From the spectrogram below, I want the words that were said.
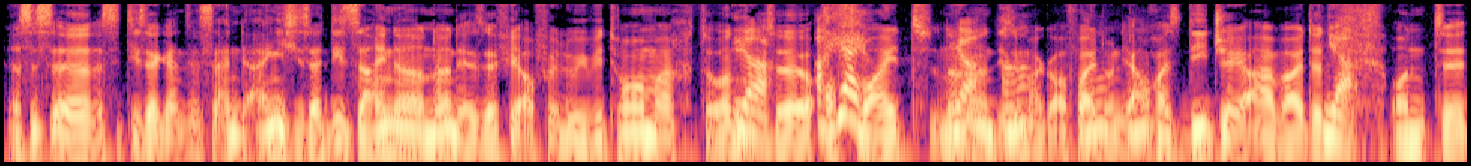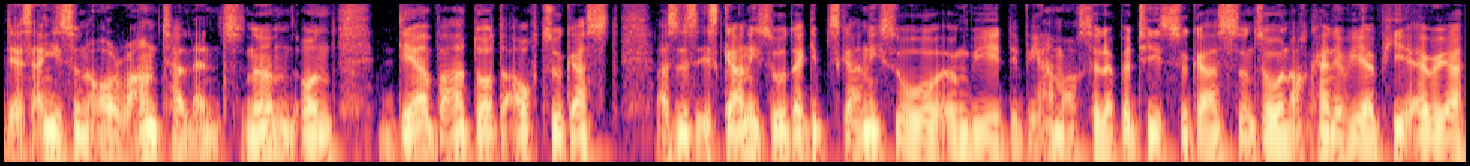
Das ist, äh, das ist dieser ganze, ist ein, eigentlich dieser Designer, ne, der sehr viel auch für Louis Vuitton macht und Ja. äh, Ach, ja. Off-White, ne, Ja. diese Mhm. Marke Off-White und ja auch als DJ arbeitet. Ja. Und äh, der ist eigentlich so ein Allround-Talent. Ne? Und der war dort auch zu Gast. Also es ist gar nicht so, da gibt's gar nicht so irgendwie, wir haben auch Celebrities zu Gast und so und auch keine VIP-Area.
